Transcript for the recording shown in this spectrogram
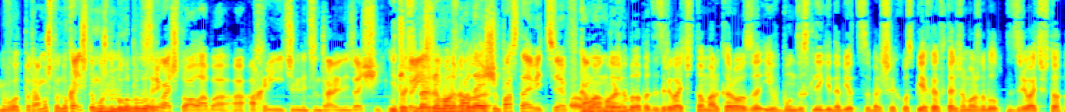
Вот, потому что, ну, конечно, можно ну... было подозревать, что Алаба охренительный центральный защитник. И что точно так же можно нападающим было... поставить э, в команду... Можно было подозревать, что Марко Роза и в Бундеслиге добьется больших успехов. Также можно было подозревать, что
